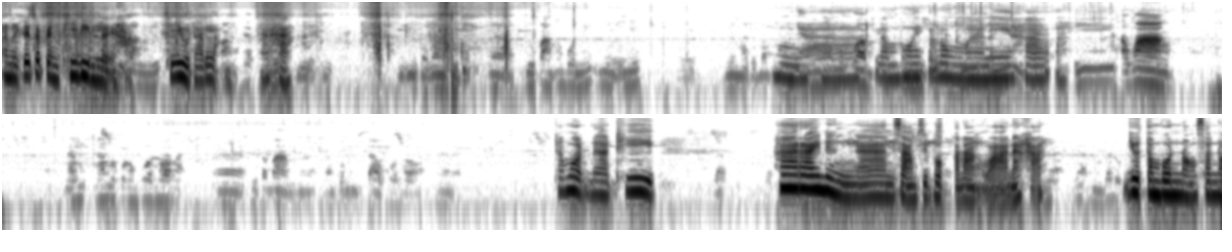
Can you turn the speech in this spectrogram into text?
อันนี้ก็จะเป็นที่ดินเลยค่ะ ที่อยู่ด้านหลังนะคะนี่นะคะลำห้วยก็ลงมานี่ค่ะที่ตะว่างน้ำน้ำลูกลงโพธิ์ทองอะเออที่ตะว่างน้ำพุเก่าโพธิ์ทองเออทั้งหมดเนื้อที่ ห้าไร่หนึ่งงานสามสิบหกตารางวานะคะ อยู่ตำบลหนองสโหน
